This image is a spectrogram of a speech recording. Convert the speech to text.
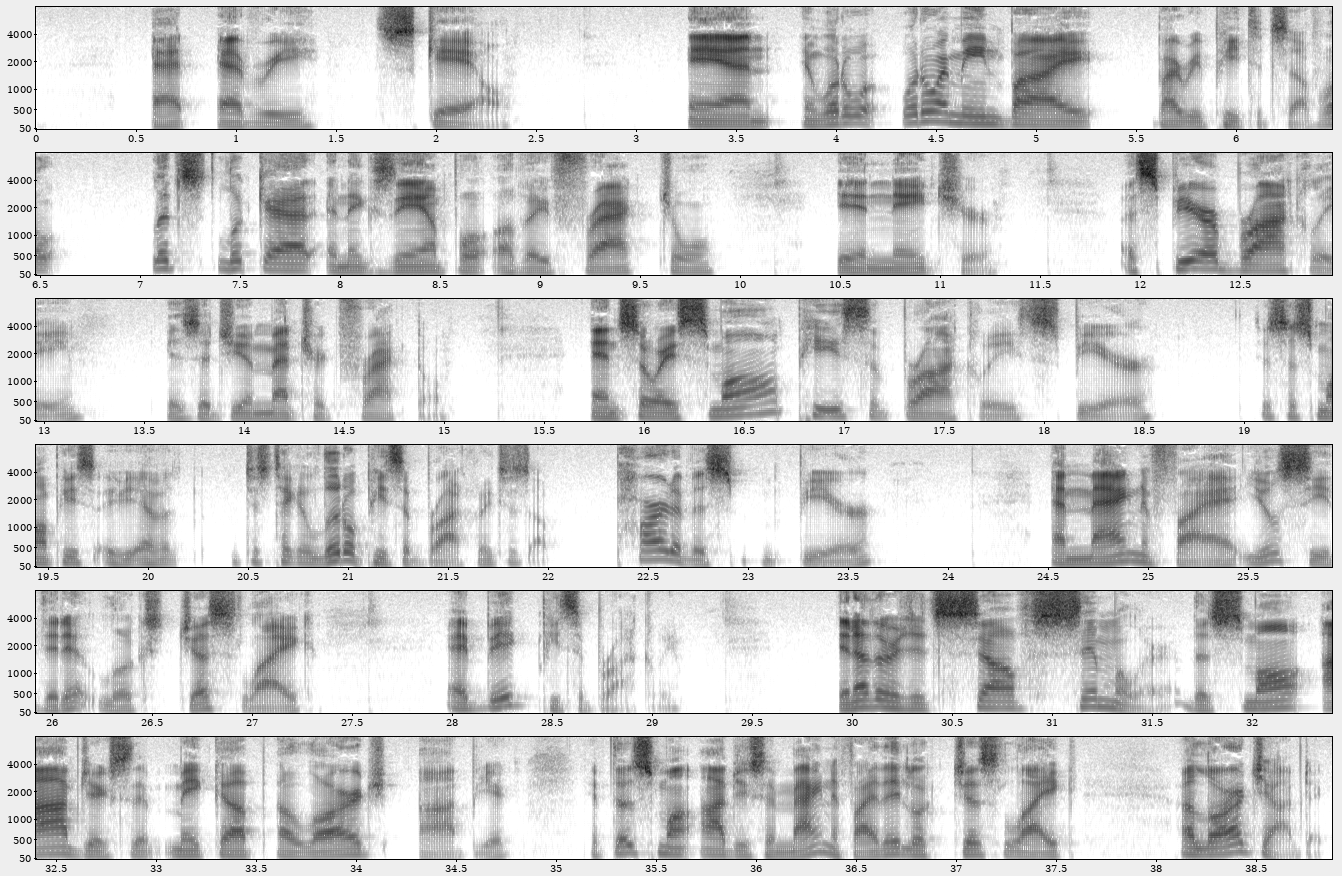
at every scale. And and what do what do I mean by by repeats itself? Well, let's look at an example of a fractal in nature. A spear of broccoli is a geometric fractal. And so a small piece of broccoli spear just a small piece. If you have, a, just take a little piece of broccoli, just a part of a spear, and magnify it, you'll see that it looks just like a big piece of broccoli. In other words, it's self similar. The small objects that make up a large object, if those small objects are magnified, they look just like a large object.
